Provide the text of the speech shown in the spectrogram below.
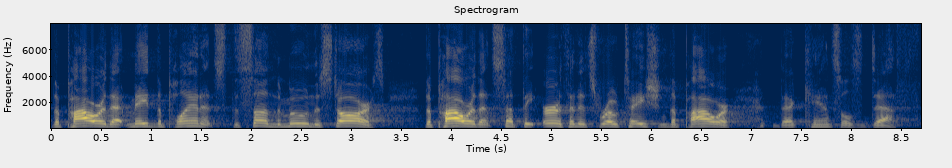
the power that made the planets, the sun, the moon, the stars, the power that set the earth in its rotation, the power that cancels death,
